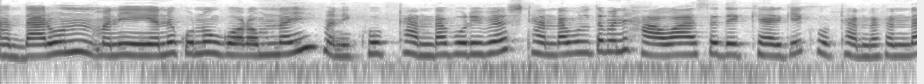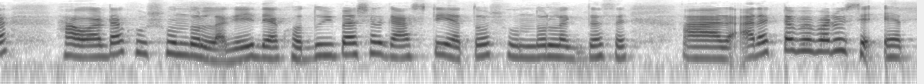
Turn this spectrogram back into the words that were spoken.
আর দারুণ মানে এখানে কোনো গরম নাই মানে খুব ঠান্ডা পরিবেশ। ঠান্ডা বলতে মানে হাওয়া আছে দেখে আর কি, খুব ঠান্ডা ঠান্ডা। হাওয়াটা খুব সুন্দর লাগে। এই দেখো, দুই পাশের গাছটি এত সুন্দর লাগতেছে। আর আরেকটা ব্যাপার হচ্ছে এত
